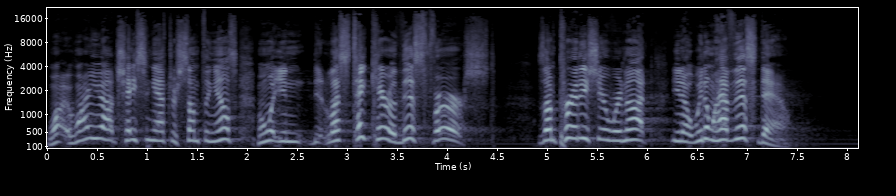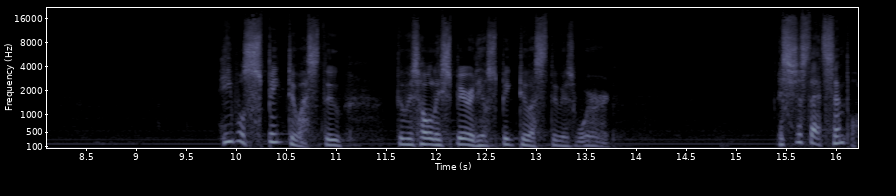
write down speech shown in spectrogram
Why, why are you out chasing after something else? you, let's take care of this first. Because I'm pretty sure we're not, you know, we don't have this down. He will speak to us through, through His Holy Spirit, He'll speak to us through His Word. It's just that simple.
